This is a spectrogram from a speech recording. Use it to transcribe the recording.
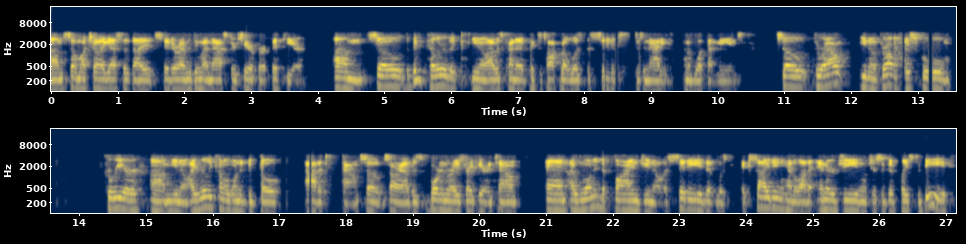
um, so much, I guess, that I stayed around to do my Master's here for a fifth year. Um, so the big pillar that, you know, I was kind of picked to talk about was the city of Cincinnati, kind of what that means. So throughout, you know, throughout my high school career, um, you know, I really kind of wanted to go out of town. So sorry, I was born and raised right here in town and I wanted to find, you know, a city that was exciting, had a lot of energy, and was just a good place to be.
